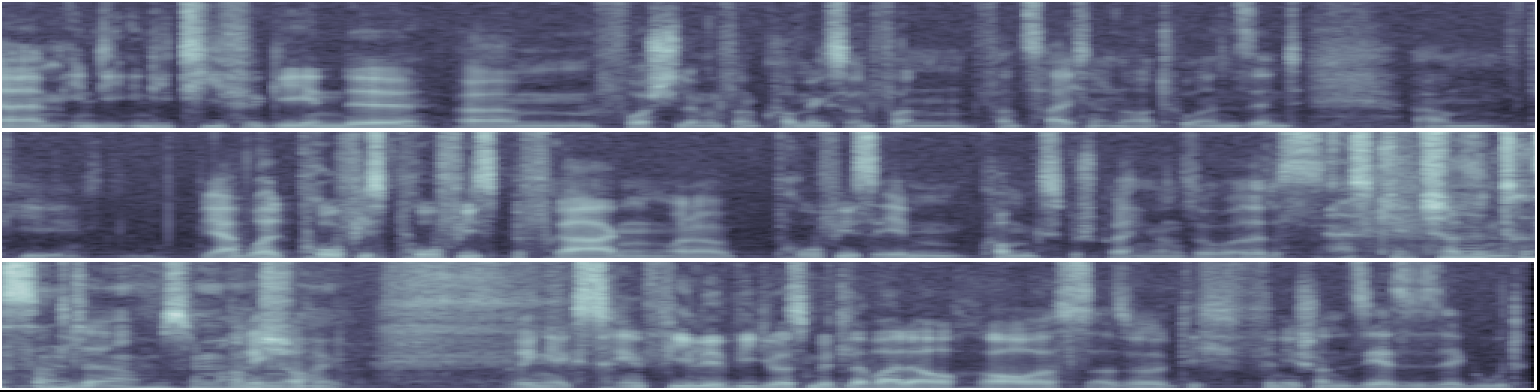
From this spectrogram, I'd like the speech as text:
ähm, in, die, in die Tiefe gehende ähm, Vorstellungen von Comics und von, von Zeichnern und Autoren sind, ähm, die, ja, wo halt Profis Profis befragen oder Profis eben Comics besprechen und so. Also das, das klingt schon also interessant, ja, muss ich mal anschauen. Auch, bringen extrem viele Videos mittlerweile auch raus. Also die finde ich schon sehr, sehr, sehr gut.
